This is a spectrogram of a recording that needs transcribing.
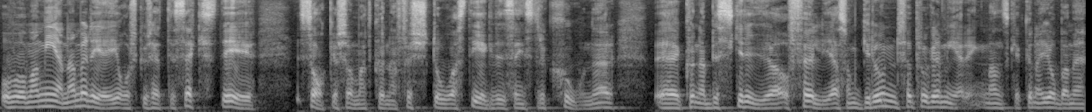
och vad man menar med det i årskurs 1 till 6 det är saker som att kunna förstå stegvisa instruktioner, eh, kunna beskriva och följa som grund för programmering. Man ska kunna jobba med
